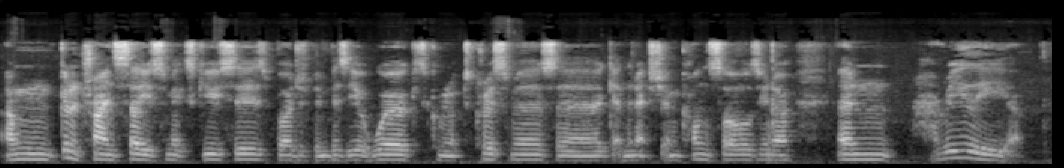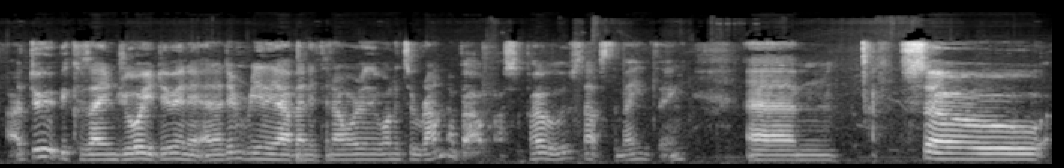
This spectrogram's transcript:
I'm gonna try and sell you some excuses, but I've just been busy at work. It's coming up to Christmas, uh, getting the next gen consoles, you know, and I really I do it because I enjoy doing it, and I didn't really have anything I really wanted to rant about. I suppose that's the main thing. Um, so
